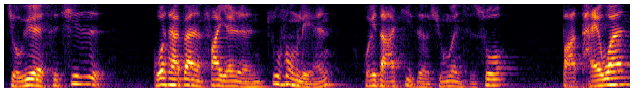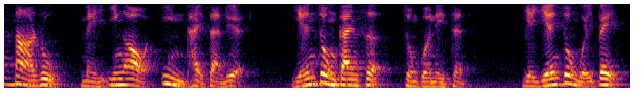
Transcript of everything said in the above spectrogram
九月十七日，国台办发言人朱凤莲回答记者询问时说：“把台湾纳入美英澳印太战略，严重干涉中国内政，也严重违背。”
